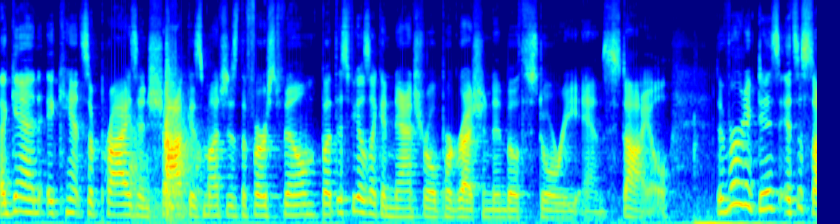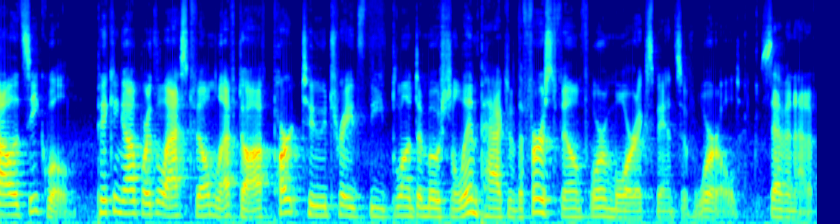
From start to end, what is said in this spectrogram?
Again, it can't surprise and shock as much as the first film, but this feels like a natural progression in both story and style. The verdict is it's a solid sequel. Picking up where the last film left off, Part 2 trades the blunt emotional impact of the first film for a more expansive world. 7 out of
